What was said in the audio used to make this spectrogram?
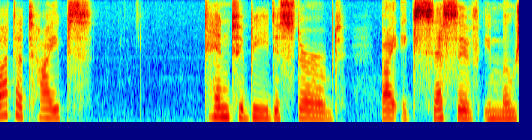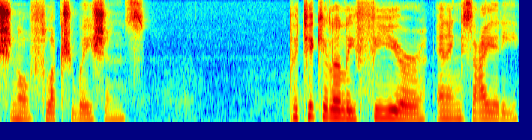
Vata types tend to be disturbed by excessive emotional fluctuations particularly fear and anxiety.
